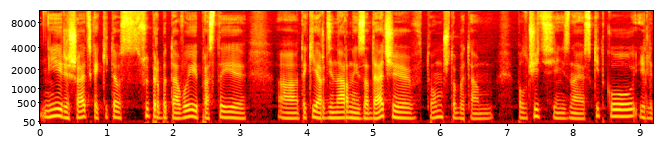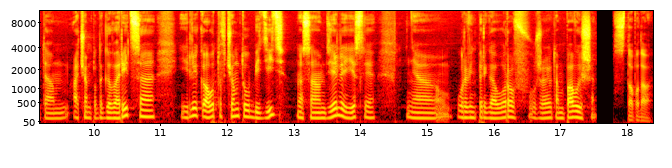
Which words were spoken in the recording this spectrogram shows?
и решать какие-то супер бытовые, простые а, такие ординарные задачи в том, чтобы там получить, я не знаю, скидку или там о чем-то договориться или кого-то в чем-то убедить на самом деле, если а, уровень переговоров уже там повыше. Стопудово.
